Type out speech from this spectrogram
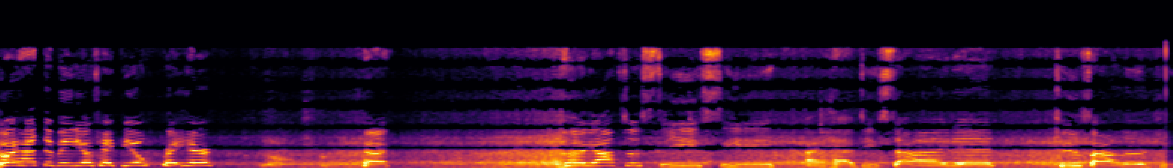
I have to videotape you right here? Yep. Okay. Toyota CC, I have decided to follow Jesus.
